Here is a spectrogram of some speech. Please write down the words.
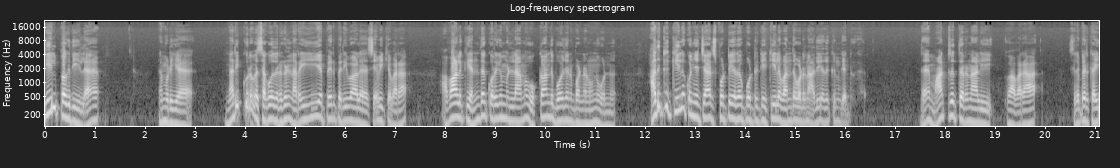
கீழ்ப்பகுதியில் நம்முடைய நரிக்குறவ சகோதரர்கள் நிறைய பேர் பெரியவாளை சேவிக்க வரா. அவளுக்கு எந்த குறையும் இல்லாமல் உட்காந்து போஜனம் பண்ணணும்னு ஒன்று அதுக்கு கீழே கொஞ்சம் சேர்ஸ் போட்டு ஏதோ போட்டிருக்கே கீழே வந்த உடனே அது எதுக்குன்னு கேட்டிருக்கார். இந்த மாற்றுத்திறனாளி வா வரா. சில பேர் கை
